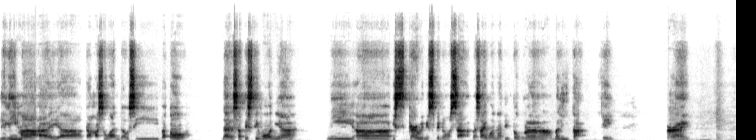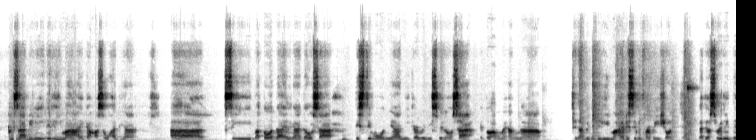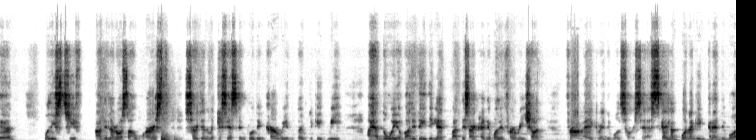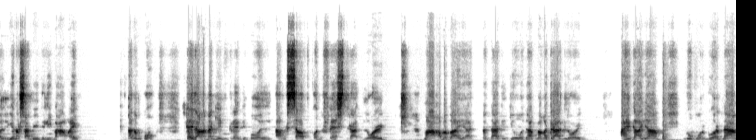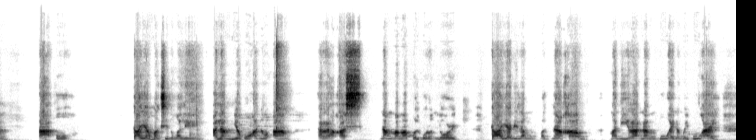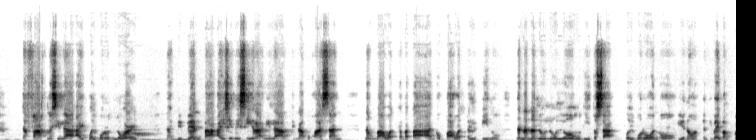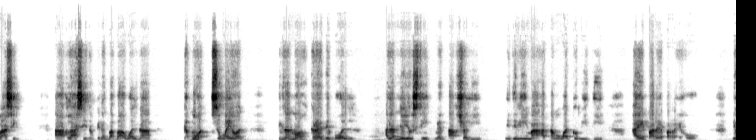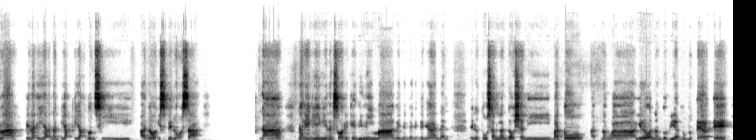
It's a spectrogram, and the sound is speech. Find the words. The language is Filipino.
De Lima ay ah, kakasuhan daw si Bato dahil sa testimonya ni uh, Carwin Espinosa. Basahin mo natin itong ah, balita. Okay? Alright. Ang sabi ni De Lima ay kakasuhan niya ah, si Bato dahil nga daw sa testimonya ni Carwin Espinosa. Ito ang, ang ah, sinabi ni De Lima. I received information that it was really dead Police Chief uh, De La Rosa who coerced certain witnesses, including Kerwin, to implicate me. I had no way of validating it, but these are credible information from a credible sources. Kailan po naging credible? Yun ang sabi ni Lima, okay? Tanong ko, kailangan naging credible ang self-confessed drug lord. Mga kababayan, tandaan ninyo na ang mga drug lord ay gayang gumurgor ng tao. Kayang magsinungaling. Alam nyo kung ano ang karakas ng mga pulburon lord. Kaya nilang magnakaw, manira ng buhay ng may buhay. The fact na sila ay pulburon lord, nagbibenta ay sinisira nila ang kinabukasan ng bawat kabataan o bawat Pilipino na nanalululong dito sa pulburon o you know, iba-ibang klase ah, klase ng pinagbabawal na gamot. So ngayon, tignan mo, credible. Alam nyo yung statement actually ni Dilima at ng WAD committee ay pare-pareho. Di ba? Pinaiyak, nag-iyak-iyak doon si ano, Espinosa na nangingingi ng sorry kay Dilima, ganyan, ganyan, ganyan, dahil inutusan lang daw siya ni Bato at ng, ah, you know, ng gobyernong Duterte.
